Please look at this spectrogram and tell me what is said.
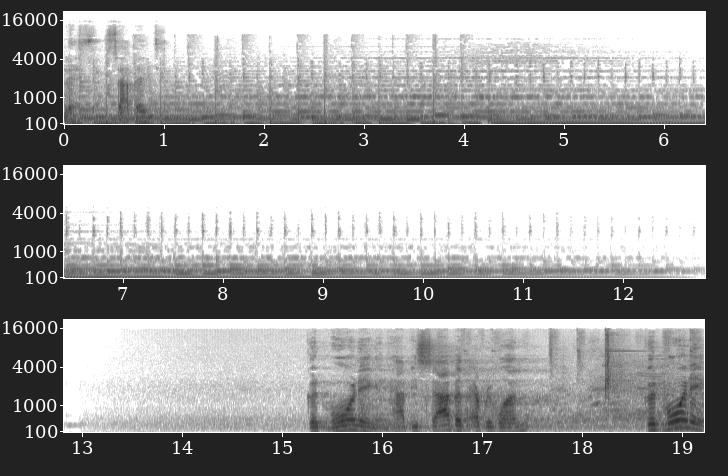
blessed Sabbath. Good morning and happy Sabbath, everyone. Good morning.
